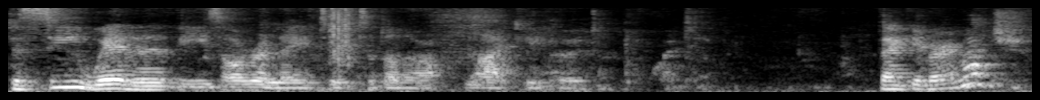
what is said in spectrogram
to see whether these are related to the likelihood of quitting. Thank you very much.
